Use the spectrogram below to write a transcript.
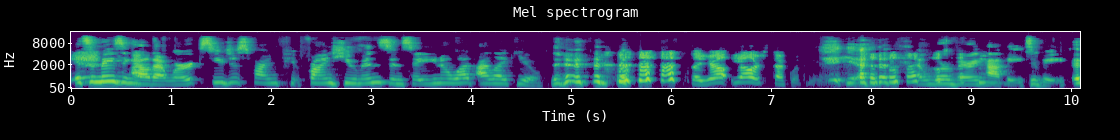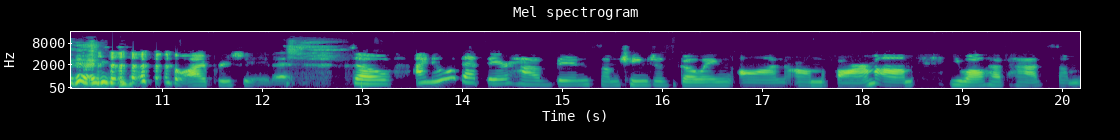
it's amazing how that works. You just find find humans and say, you know what, I like you. so y'all, y'all are stuck with me. Yeah. and we're very happy to be. well, I appreciate it. So I know that there have been some changes going on on the farm. Um, you all have had some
